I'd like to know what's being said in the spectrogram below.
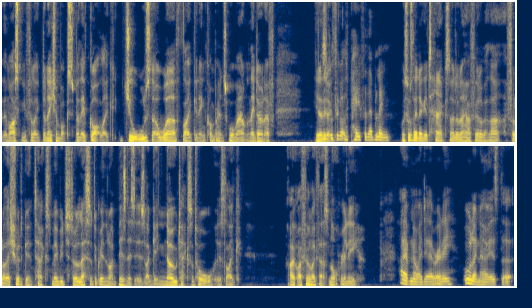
them asking for like donation boxes, but they've got like jewels that are worth like an incomprehensible amount and they don't have, you know, they because they've got to pay for their bling. Well, suppose they don't get taxed. I don't know how I feel about that. I feel like they should get taxed, maybe just to a lesser degree than like businesses. Like getting no tax at all is like, I, I feel like that's not really. I have no idea really. All I know is that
